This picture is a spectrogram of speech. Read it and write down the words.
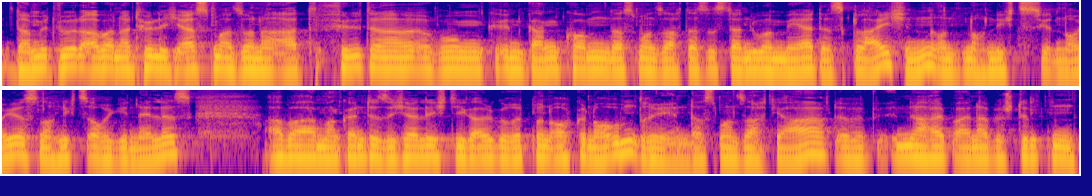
Damit würde aber natürlich erstmal so eine Art Filterung in Gang kommen, dass man sagt, das ist dann nur mehr des Gleichen und noch nichts Neues, noch nichts Originelles. Aber man könnte sicherlich die Algorithmen auch genau umdrehen, dass man sagt, ja, innerhalb einer bestimmten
